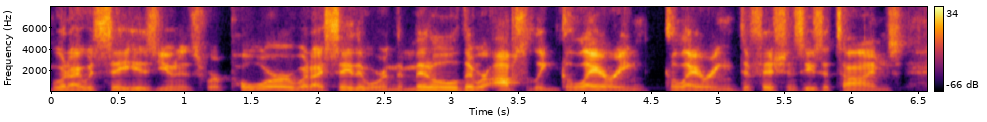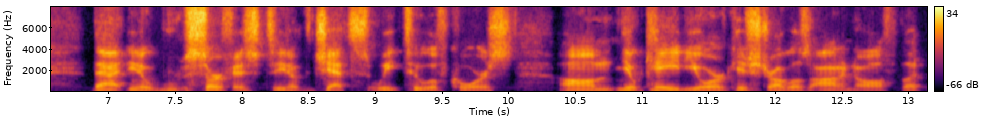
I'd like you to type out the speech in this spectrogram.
Would I would say his units were poor? Would I say they were in the middle? They were absolutely glaring, glaring deficiencies at times that you know surfaced. You know, the Jets week two, of course. Um, you know, Cade York, his struggles on and off, but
